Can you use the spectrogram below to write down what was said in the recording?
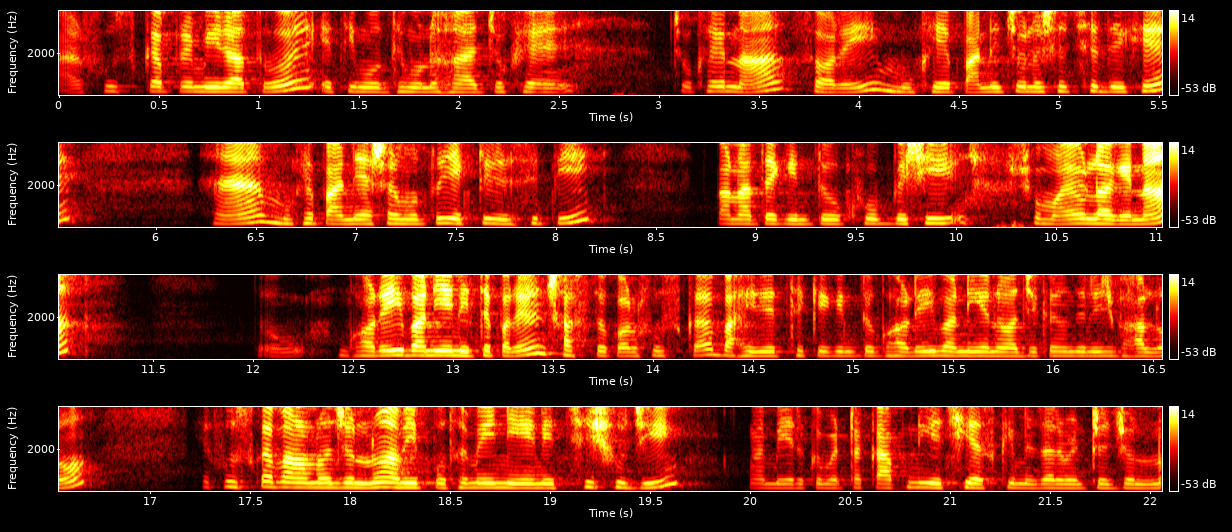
আর ফুচকা প্রেমীরা তো ইতিমধ্যে মনে হয় চোখে চোখে না সরি মুখে পানি চলে এসেছে দেখে। হ্যাঁ মুখে পানি আসার মতোই একটি রেসিপি। বানাতে কিন্তু খুব বেশি সময়ও লাগে না। তো ঘরেই বানিয়ে নিতে পারেন, স্বাস্থ্যকর ফুচকা। বাহিরের থেকে কিন্তু ঘরেই বানিয়ে নেওয়া যে কোনো জিনিস ভালো। এই ফুচকা বানানোর জন্য আমি প্রথমেই নিয়ে নিচ্ছি সুজি। আমি এরকম একটা কাপ নিয়েছি আজকে মেজারমেন্টের জন্য।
